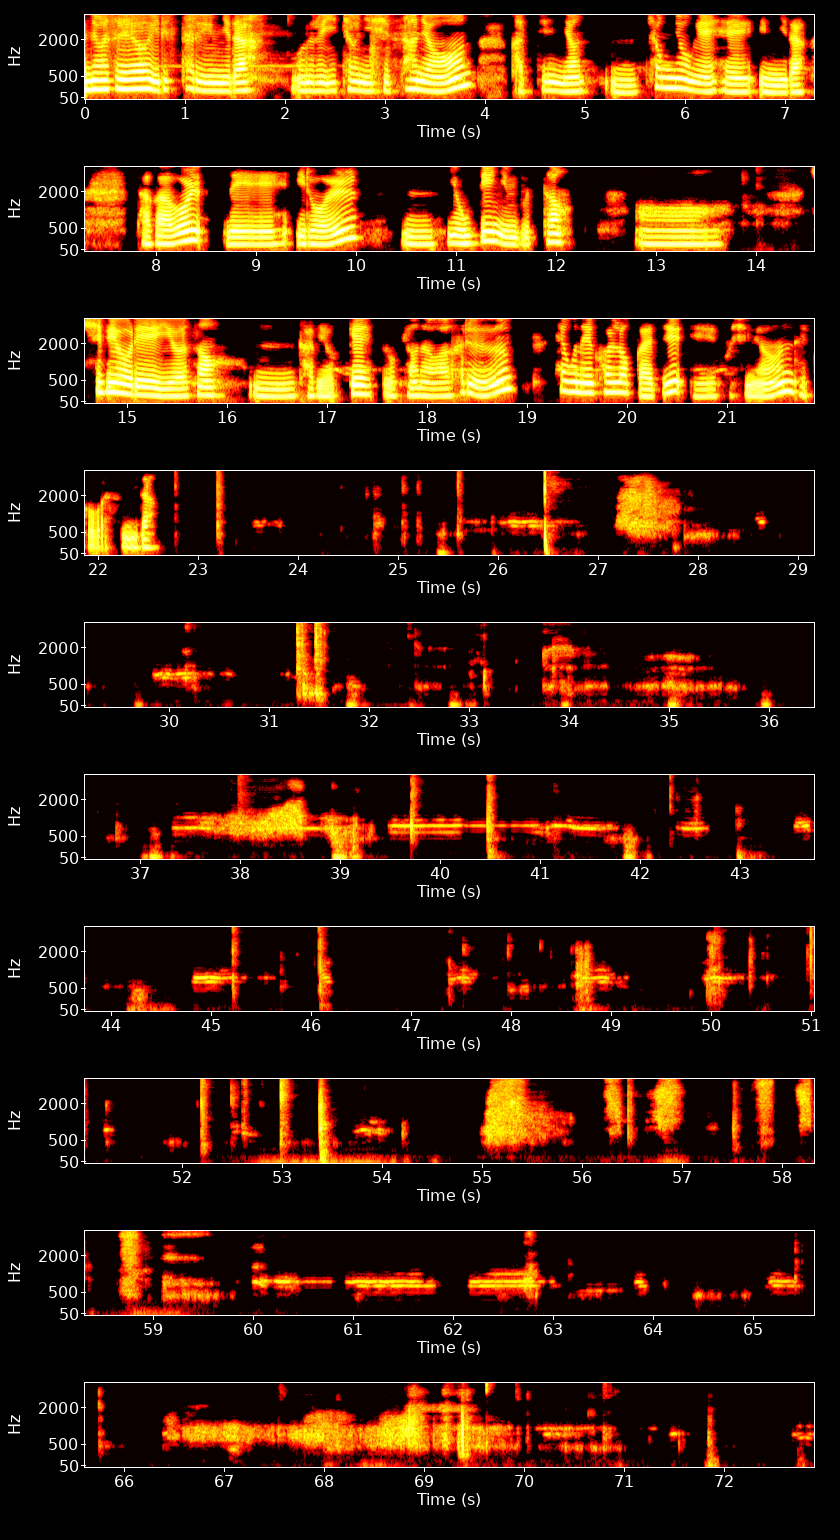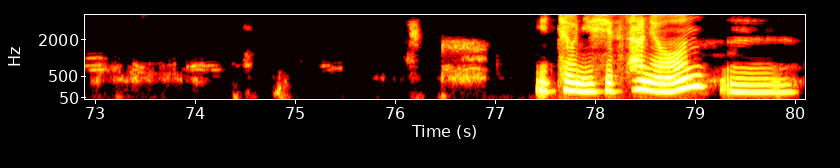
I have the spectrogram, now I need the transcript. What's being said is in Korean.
안녕하세요. 이리스타르입니다. 오늘은 2024년 갑진년 음, 청룡의 해입니다. 다가올 네 1월 음, 용띠님부터 어, 12월에 이어서 음, 가볍게 또 변화와 흐름, 행운의 컬러까지 예, 보시면 될 것 같습니다. 2024년 음,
